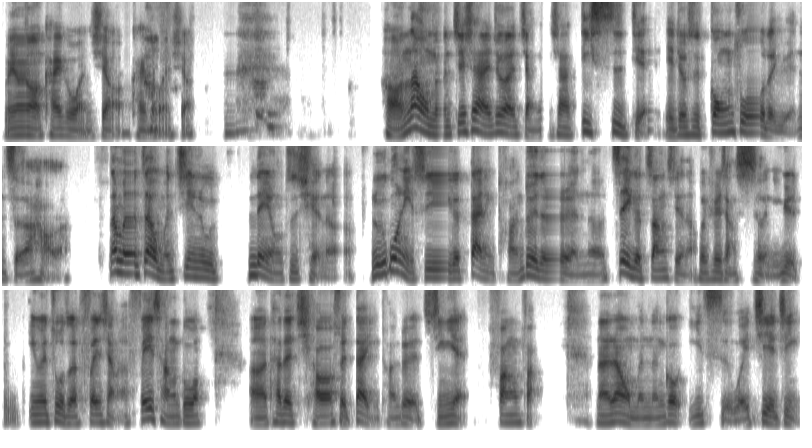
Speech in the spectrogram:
没 有没有，开个玩笑，开个玩笑。好，那我们接下来就来讲一下第四点，也就是工作的原则。好了，那么在我们进入内容之前呢，如果你是一个带领团队的人呢，这个章节呢会非常适合你阅读，因为作者分享了非常多，呃，他在桥水带领团队的经验方法，那让我们能够以此为借鉴，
